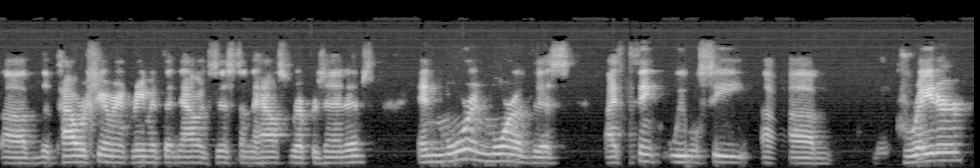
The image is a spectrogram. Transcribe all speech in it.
uh, the power sharing agreement that now exists in the House of Representatives. And more and more of this, I think we will see um, greater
